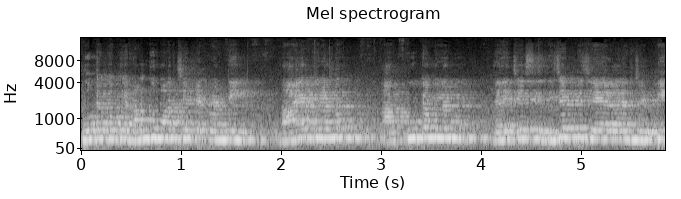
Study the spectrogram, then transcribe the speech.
పూటకొక రంగు మార్చేటటువంటి నాయకులను ఆ కూటములను దయచేసి రిజెక్ట్ చేయాలని చెప్పి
